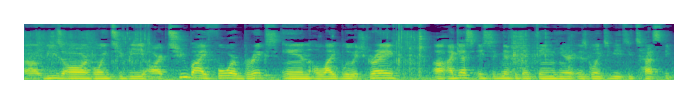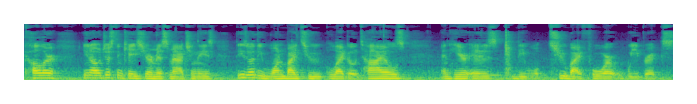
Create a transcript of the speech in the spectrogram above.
Uh, these are going to be our two by four bricks in a light bluish gray. Uh, I guess a significant thing here is going to be to test the color, you know, just in case you're mismatching these. These are the one by two Lego tiles, and here is the two by four Webricks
